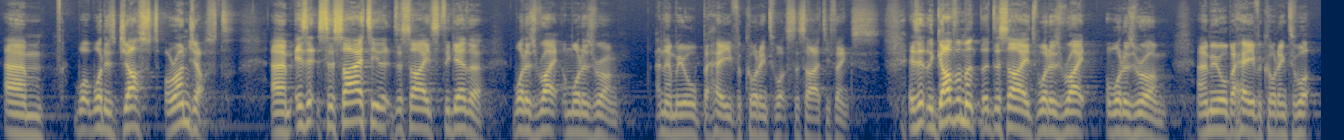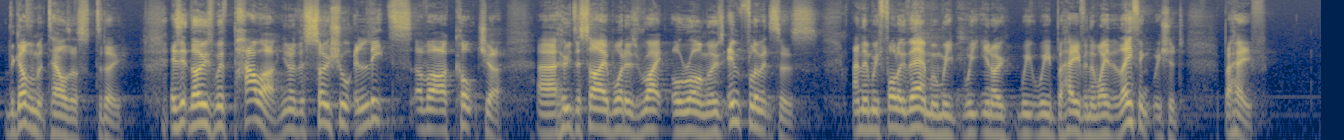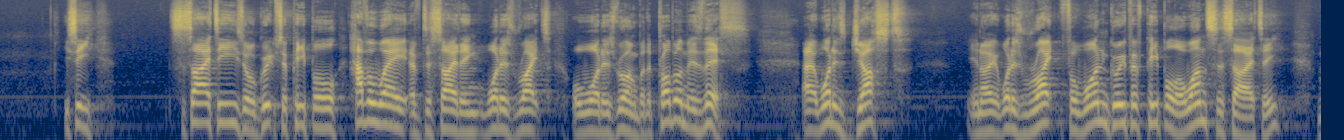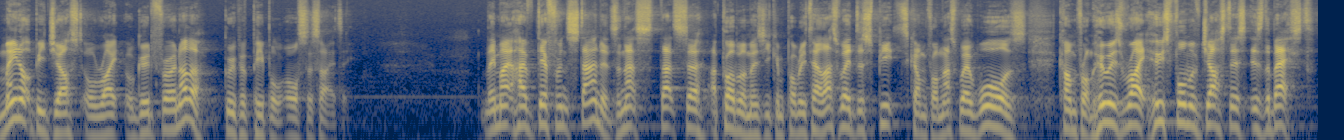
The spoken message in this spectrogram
Um, what, what is just or unjust? Um, is it society that decides together what is right and what is wrong? And then we all behave according to what society thinks. Is it the government that decides what is right or what is wrong? And we all behave according to what the government tells us to do? Is it those with power, you know, the social elites of our culture, uh, who decide what is right or wrong, those influencers? And then we follow them and we, we, you know, we, we behave in the way that they think we should behave. You see, societies or groups of people have a way of deciding what is right or what is wrong. But the problem is this uh, what is just, you know, what is right for one group of people or one society may not be just or right or good for another group of people or society. They might have different standards, and that's, that's a, a, problem, as you can probably tell. That's where disputes come from, that's where wars come from. Who is right? Whose form of justice is the best?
